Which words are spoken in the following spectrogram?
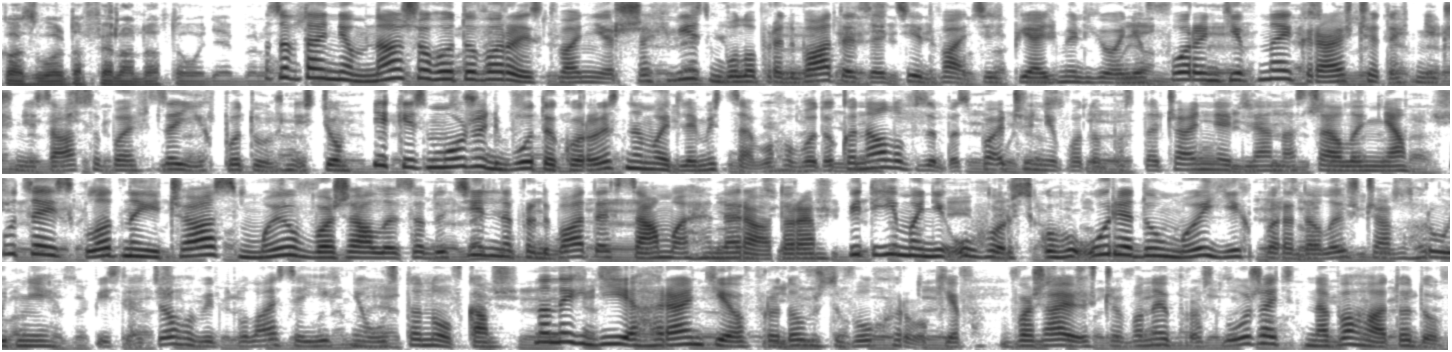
az volt a feladata, hogy ebből Завданням нашого товариства Ніршехвіз було придбати за ці 25 мільйонів форентів найкращі технічні засоби за їх потужністю, які зможуть бути корисними для місцевого водоканалу в забезпеченні водопостачання для населення. У цей складний час ми вважали за доцільне придбати саме генератори. Від імені угорського уряду ми їх передали ще в грудні. Після цього відбулася їхня установка. На них діє гарантія впродовж двох років. Вважаю, що вони прослужать набагато довше.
